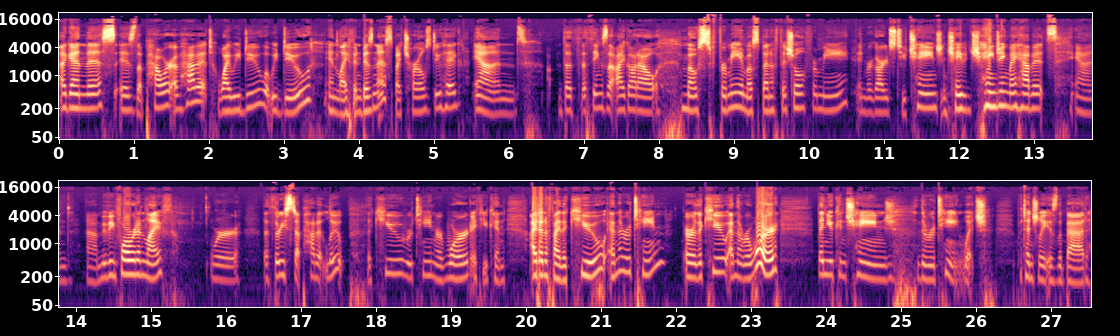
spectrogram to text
Again, this is The Power of Habit Why We Do What We Do in Life and Business by Charles Duhigg. And the, the things that I got out most for me and most beneficial for me in regards to change and cha- changing my habits and uh, moving forward in life were the three step habit loop, the cue, routine, reward. If you can identify the cue and the routine, or the cue and the reward, then you can change the routine, which potentially is the bad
